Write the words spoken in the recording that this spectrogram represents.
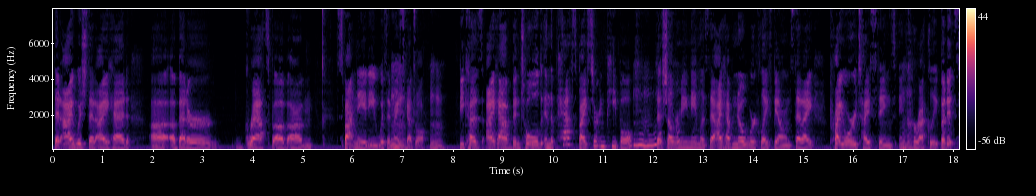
that I wish that I had uh, a better grasp of um, spontaneity within Mm-hmm. my schedule. Because I have been told in the past by certain people Mm-hmm. that shall remain nameless that I have no work life balance, that I prioritize things Mm-hmm. incorrectly. But it's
